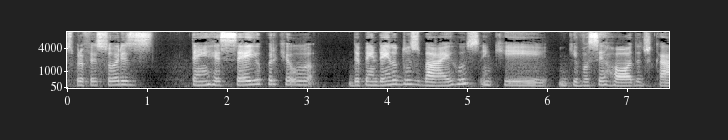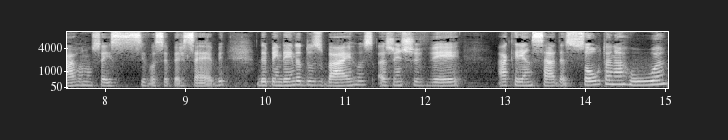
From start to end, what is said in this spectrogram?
Os professores tem receio porque o, dependendo dos bairros em que, em que você roda de carro, não sei se você percebe, dependendo dos bairros, a gente vê a criançada solta na rua,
